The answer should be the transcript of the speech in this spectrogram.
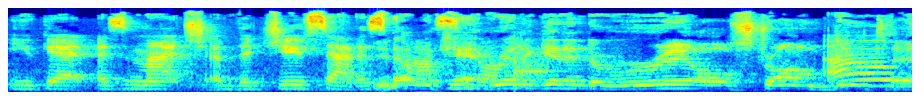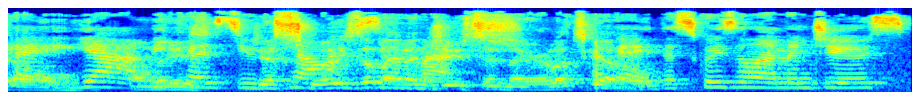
you get as much of the juice out as You know, we can't really get into real strong detail. Okay, yeah, on these. because you just squeeze the so lemon much. juice in there. Let's go. Okay, the squeeze the lemon juice,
